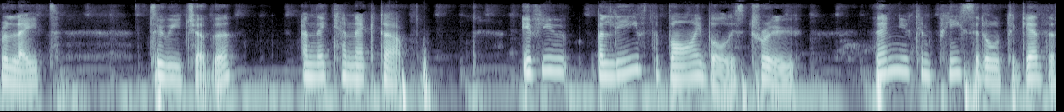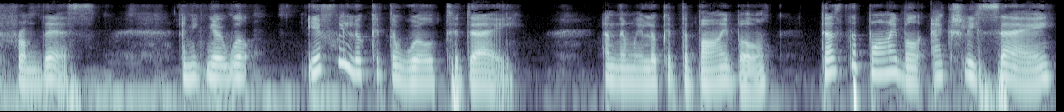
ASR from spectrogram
relate to each other and they connect up. If you believe the Bible is true, then you can piece it all together from this. And you can go, well, if we look at the world today and then we look at the Bible, does the Bible actually say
